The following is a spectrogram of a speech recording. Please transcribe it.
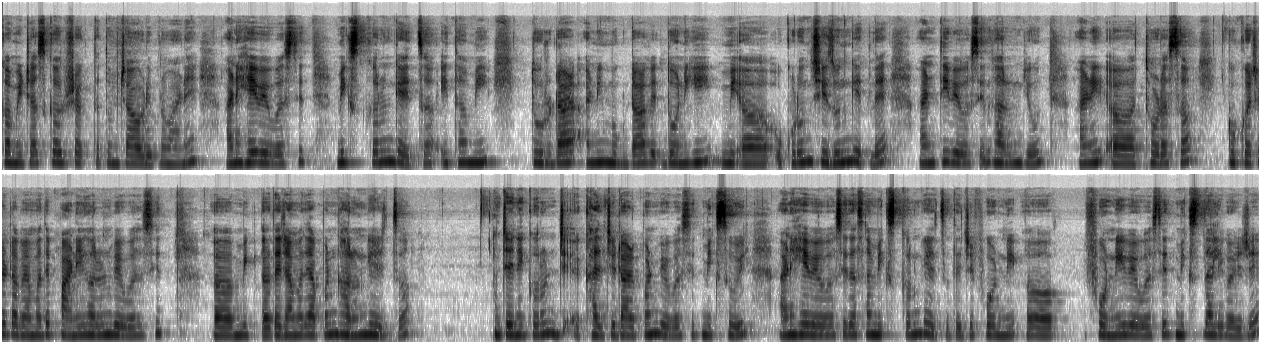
कमी जास्त करू शकता तुमच्या आवडीप्रमाणे. आणि हे व्यवस्थित मिक्स करून घ्यायचं. इथं मी तूर डाळ आणि मूग डाळ दोन्ही मी उकडून शिजून घेतले. आणि ती व्यवस्थित घालून घेऊन आणि थोडंसं कुकरच्या डब्यामध्ये पाणी घालून व्यवस्थित मिक त्याच्यामध्ये आपण घालून घ्यायचं. जेणेकरून जे खालची डाळ पण व्यवस्थित मिक्स होईल. आणि हे व्यवस्थित असं मिक्स करून घ्यायचं. त्याची फोडणी फोडणी व्यवस्थित मिक्स झाली पाहिजे.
